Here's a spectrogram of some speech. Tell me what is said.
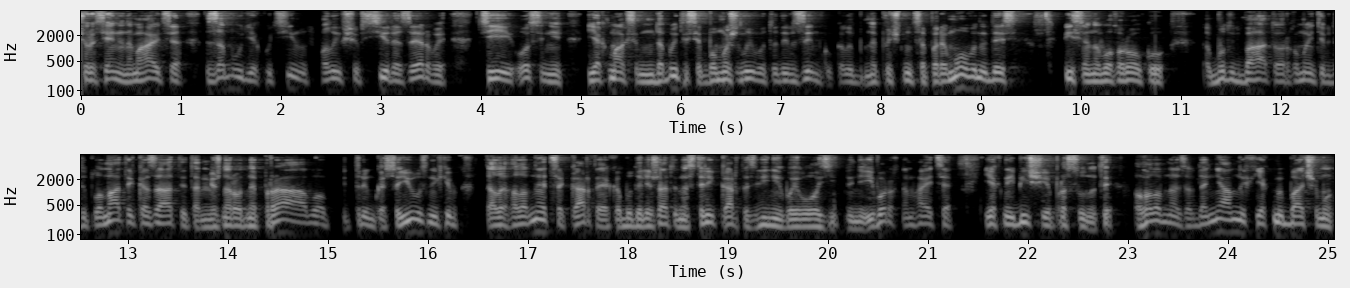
що росіяни намагаються за будь-яку ціну, спаливши всі резерви цієї осені, як максимум добитися, бо можливо туди взимку, коли не почнуться перемовини десь після нового року, будуть багато аргументів дипломати казати, там міжнародне право, підтримка союзників. Але головне це карта, яка буде лежати на столі, карта з лінії бойового зіткнення. І ворог намагається якнайбільше її просунути. Головне завдання в них, як ми бачимо,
